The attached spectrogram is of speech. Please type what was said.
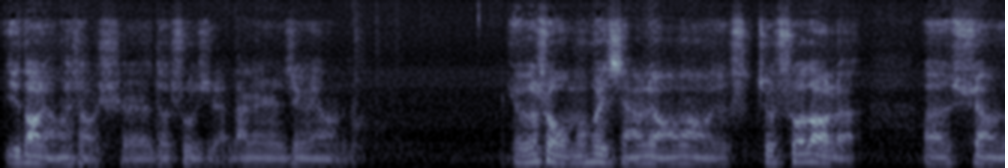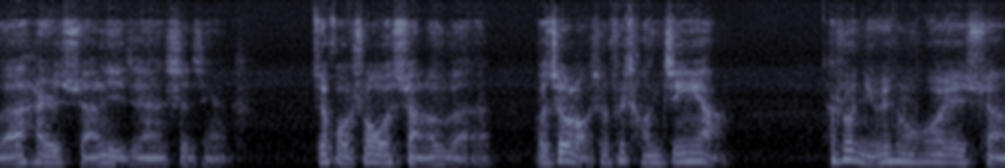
一到两个小时的数学，大概是这个样子。有的时候我们会闲聊嘛，我就就说到了，呃，选文还是选理这件事情。最后我说我选了文，而这个老师非常惊讶，他说你为什么会选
